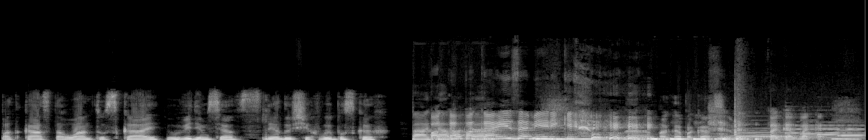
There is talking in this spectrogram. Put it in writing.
подкаста One to Sky. Увидимся в следующих выпусках. Пока-пока из Америки. Пока-пока всем. Пока-пока.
